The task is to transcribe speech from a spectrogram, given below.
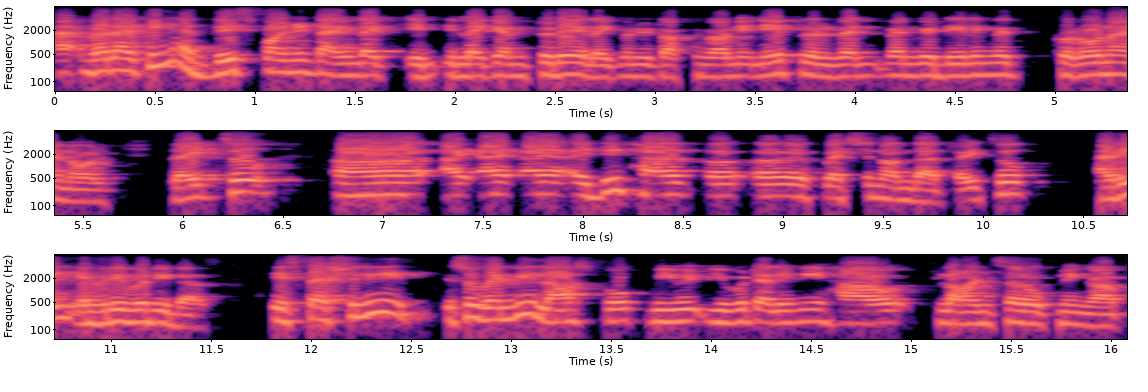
uh, but I think at this point in time, like it, like and today, like when you're talking about in April, when when we're dealing with Corona and all, right? So uh, I, I I did have a, a question on that, right? So I think everybody does, especially so when we last spoke, we you were telling me how plants are opening up,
